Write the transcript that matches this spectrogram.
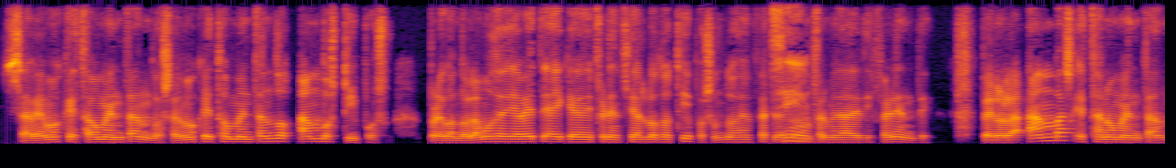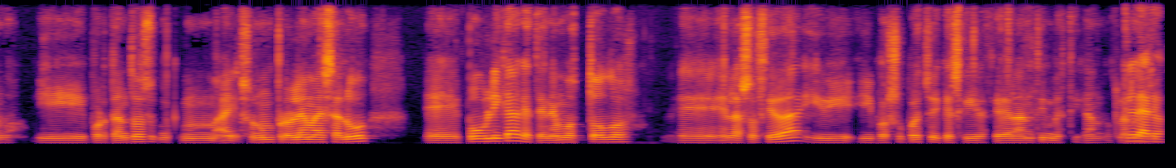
Sabemos que está aumentando, sabemos que está aumentando ambos tipos, pero cuando hablamos de diabetes hay que diferenciar los dos tipos, son dos, enfermedades diferentes, pero ambas están aumentando y por tanto mm, son un problema de salud eh, pública que tenemos todos eh, en la sociedad y, por supuesto hay que seguir hacia adelante investigando. Claro,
